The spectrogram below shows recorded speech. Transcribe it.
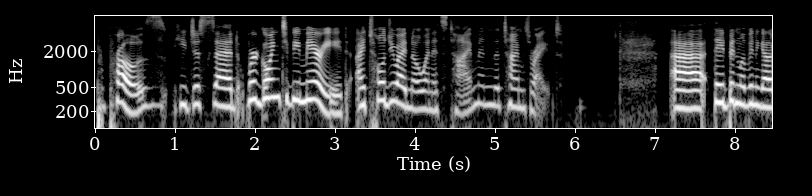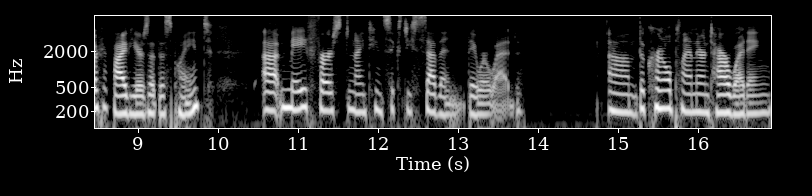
propose. He just said, "We're going to be married. I told you I know when it's time, and the time's right." Uh, they'd been living together for five years at this point. Uh, May 1st, 1967, they were wed. Um, the colonel planned their entire wedding.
